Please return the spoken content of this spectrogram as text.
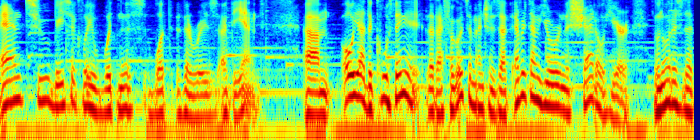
and to basically witness what there is at the end. Um, oh yeah, the cool thing that I forgot to mention is that every time you're in the shadow here, you'll notice that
